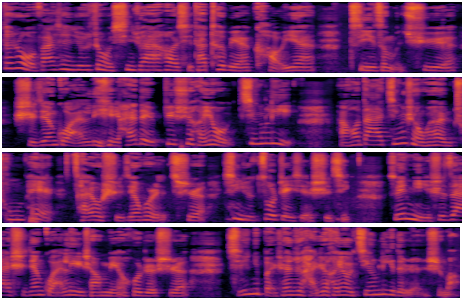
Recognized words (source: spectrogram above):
但是我发现，就是这种兴趣爱好，其实它特别考验自己怎么去时间管理，还得必须很有精力，然后大家精神会很充沛，才有时间或者是兴趣做这些事情。所以你是在时间管理上面，或者是其实你本身就还是很有精力的人，是吗？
